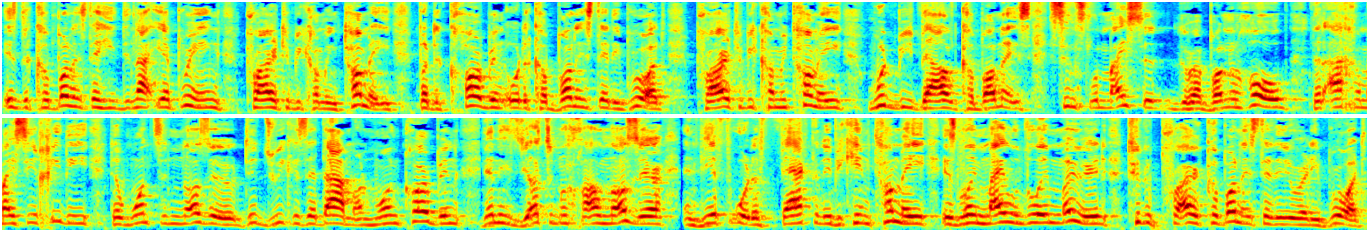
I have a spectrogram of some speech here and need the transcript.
is the Kabbanis that he did not yet bring prior to becoming Tame, but the korban or the Kabbanis that he brought prior to becoming Tame would be valid Kabbanis, since Lemaisa, the Rabbanon hold that Achamaisi Chidi, that once a Nazir did Zrikas Adam on one carbon, then he's Yatzim Chal Nazir, and therefore the fact that he became Tame is Loy Mailav Loy Mayrid to the prior Kabbanis that he already brought.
